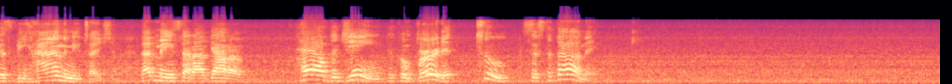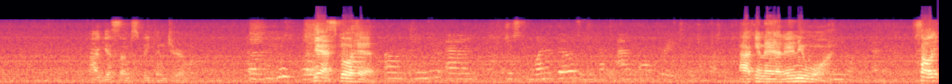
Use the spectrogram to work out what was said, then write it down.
is behind the mutation. That means that I've got to have the gene to convert it to cysta cystathionine. I guess I'm speaking German. Yes, go ahead. Um, can you add just one of those, or do you have to add all three to each one? I can add any one. Anyone? Okay. So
